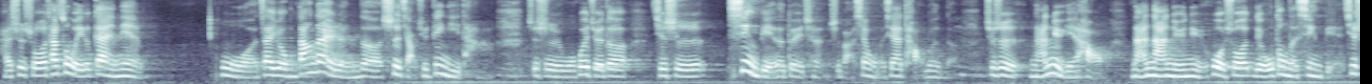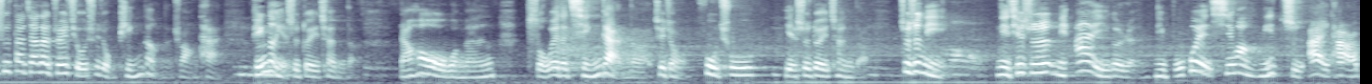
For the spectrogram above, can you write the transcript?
还是说它作为一个概念，我在用当代人的视角去定义它，就是我会觉得其实性别的对称是吧？像我们现在讨论的，就是男女也好，男男女女，或者说流动的性别，其实大家在追求是一种平等的状态，平等也是对称的。然后我们所谓的情感的这种付出也是对称的，就是你，你其实你爱一个人，你不会希望你只爱他而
